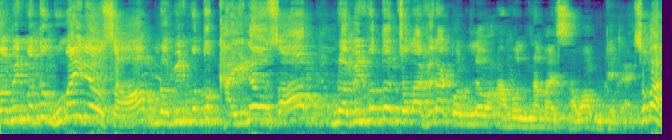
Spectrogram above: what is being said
নবীর মতো ঘুমাইলেও সব নবীর মতো খাইলেও সব নবীর মতো চলাফেরা করলেও আমল নামায় সবাব উঠে যায়। সুবাহ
